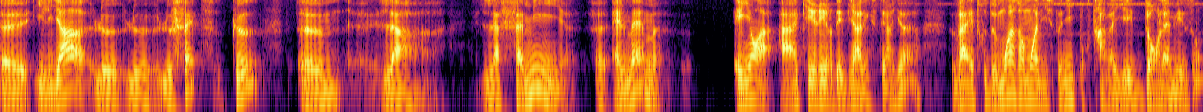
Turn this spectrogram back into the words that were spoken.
euh, il y a le, fait que la, la, famille elle-même ayant à, acquérir des biens à l'extérieur, va être de moins en moins disponible pour travailler dans la maison.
